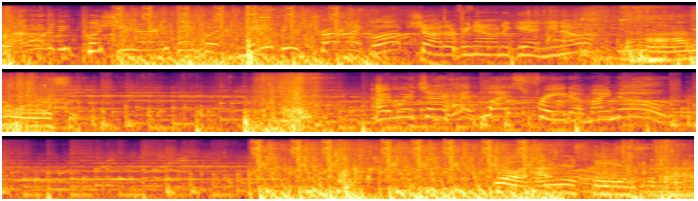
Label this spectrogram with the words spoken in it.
I don't want to be pushy or anything, but maybe try my glove shot every now and again, you know? nah, I don't want Does this man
